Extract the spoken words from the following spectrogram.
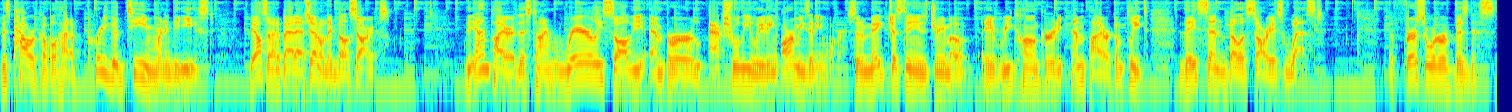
This power couple had a pretty good team running the East. They also had a badass general named Belisarius. The Empire at this time rarely saw the Emperor actually leading armies anymore, so to make Justinian's dream of a reconquered empire complete, they sent Belisarius west. The first order of business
